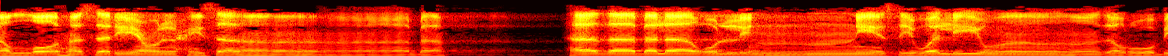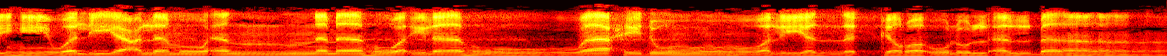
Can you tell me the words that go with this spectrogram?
الله سريع الحساب هذا بلاغ للنيس ولينذروا به وليعلموا أنما هو إله واحد وليذكر أولو الألباب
